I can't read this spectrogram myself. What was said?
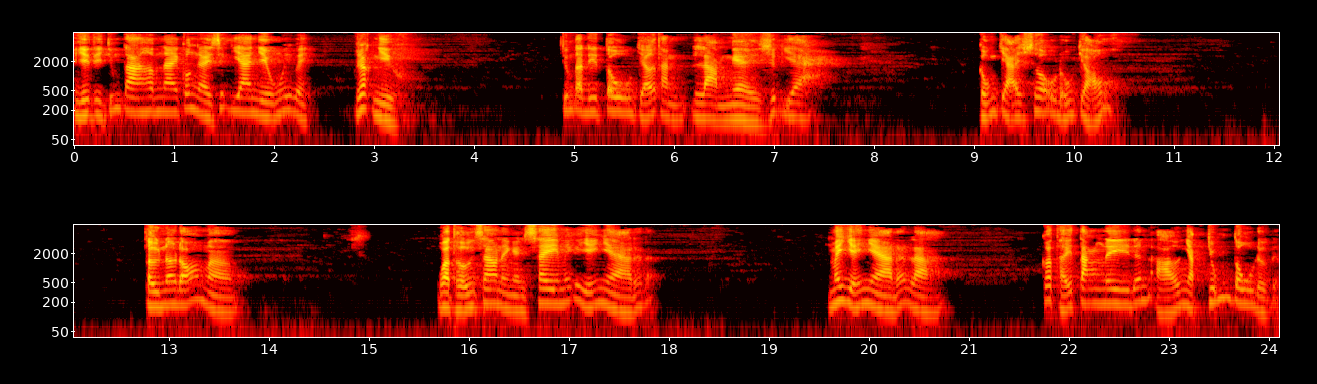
Vậy thì chúng ta hôm nay có nghề xuất gia nhiều không quý vị? Rất nhiều. Chúng ta đi tu trở thành làm nghề xuất gia. Cũng chạy xô đủ chỗ từ nơi đó mà hòa thượng sau này ngày xây mấy cái dãy nhà đó đó. Mấy dãy nhà đó là có thể tăng ni đến ở, nhập chúng tu được đó.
